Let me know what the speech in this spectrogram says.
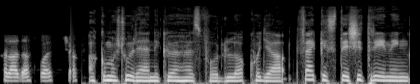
feladat volt csak. Akkor most újra Enikőnhöz fordulok, hogy a felkészítési tréning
